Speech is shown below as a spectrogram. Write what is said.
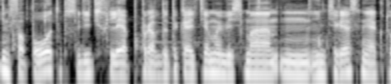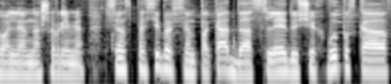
инфоповод обсудить хлеб. Правда, такая тема весьма м, интересная и актуальная в наше время. Всем спасибо, всем пока, до следующих выпусков.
